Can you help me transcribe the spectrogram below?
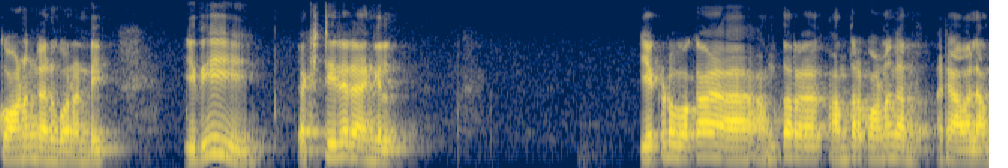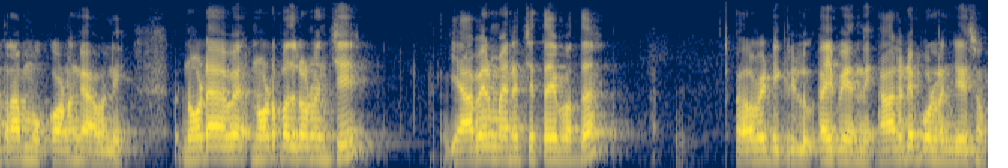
కోణం కనుగొనండి ఇది ఎక్స్టీరియర్ యాంగిల్. ఇక్కడ ఒక అంతర అంతర కోణం కావాలి అంతర కోణం కావాలి. నూట యాభై నూట పదిలో నుంచి యాభై మైనస్ చిత్త అయిపోద్దా? అరవై డిగ్రీలు అయిపోయింది. ఆల్రెడీ పోలం చేసాం.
